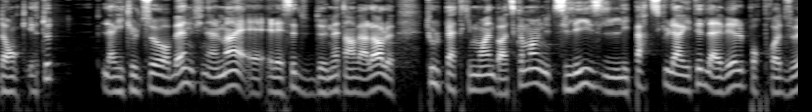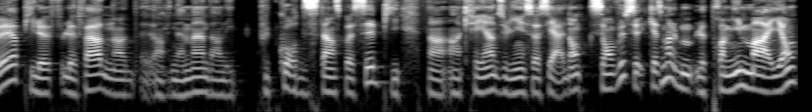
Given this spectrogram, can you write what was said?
Donc, il y a toute l'agriculture urbaine, finalement, elle, essaie de, mettre en valeur le, tout le patrimoine bâti. Comment on utilise les particularités de la ville pour produire, puis le, faire, dans, évidemment, dans les plus courte distance possible, puis en, créant du lien social. Donc, si on veut, c'est quasiment le, premier maillon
